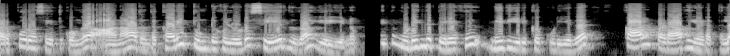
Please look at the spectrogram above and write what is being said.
கற்பூரம் சேர்த்துக்கோங்க. ஆனால் அது அந்த கறி துண்டுகளோடு சேர்ந்து தான் எரியணும். இது முடிந்த பிறகு மீதி இருக்கக்கூடியதை கால்படாத இடத்துல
